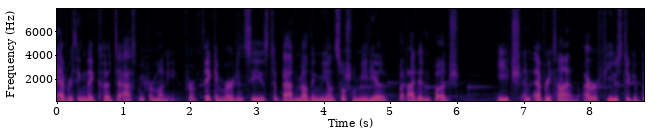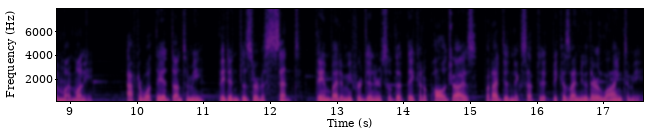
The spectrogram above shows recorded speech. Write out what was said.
everything they could to ask me for money, from fake emergencies to bad mouthing me on social media, but I didn't budge. Each and every time, I refused to give them my money. After what they had done to me, they didn't deserve a cent. They invited me for dinner so that they could apologize, but I didn't accept it because I knew they were lying to me.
